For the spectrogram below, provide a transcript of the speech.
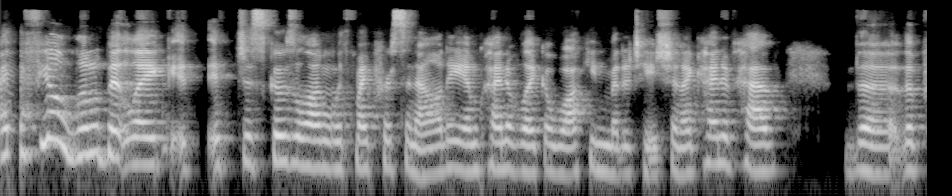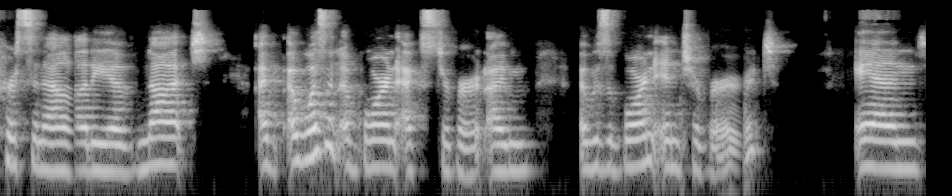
I feel a little bit like it, it just goes along with my personality. I'm kind of like a walking meditation. I kind of have the the personality of not I, I wasn't a born extrovert. I'm I was a born introvert and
